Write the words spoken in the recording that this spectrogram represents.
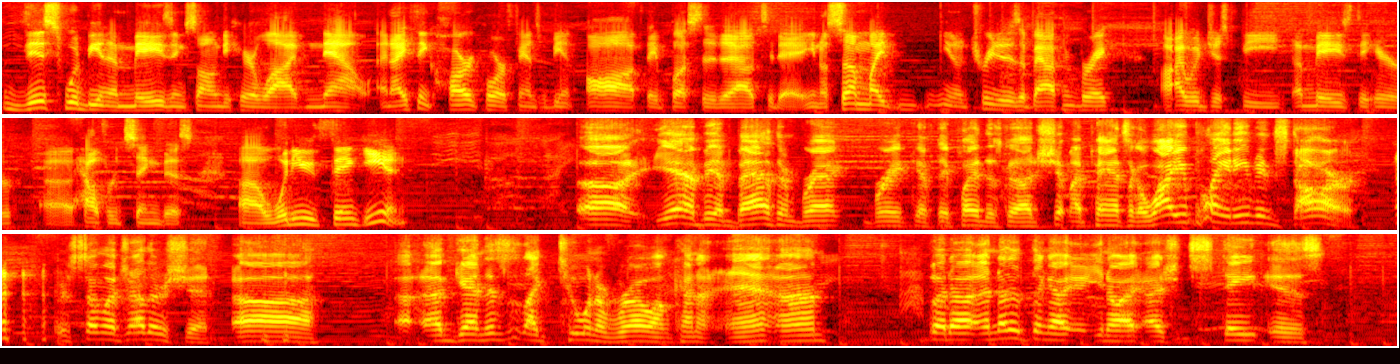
this would be an amazing song to hear live now. And I think hardcore fans would be in awe if they busted it out today. You know, some might, you know, treat it as a bathroom break. I would just be amazed to hear uh, Halford sing this. Uh, what do you think, Ian? Uh, yeah, it'd be a bathroom break break if they played this because I'd shit my pants. I go, why are you playing Evening Star? There's so much other shit. Uh, again, this is like two in a row. I'm kind of eh on. But uh, another thing I, you know, I, I should state is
